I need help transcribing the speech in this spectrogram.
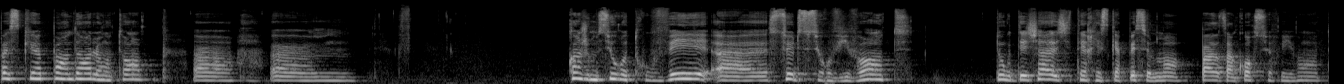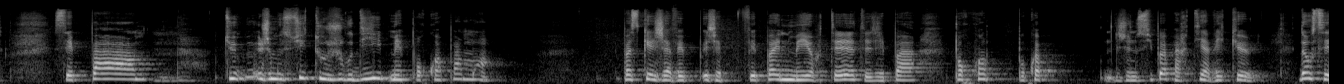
Parce que pendant longtemps, euh, euh, quand je me suis retrouvée euh, seule survivante, Donc déjà, j'étais rescapée seulement, pas encore survivante. C'est pas... Tu, je me suis toujours dit, mais pourquoi pas moi? Parce que j'avais, j'ai fait pas une meilleure tête, j'ai pas... Pourquoi, pourquoi je ne suis pas partie avec eux? Donc c'est,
